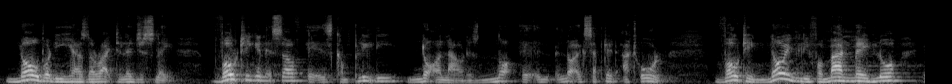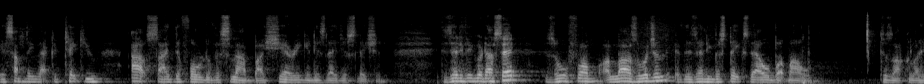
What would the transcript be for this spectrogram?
Nobody has the right to legislate. Voting in itself is completely not allowed, is not, uh, not accepted at all. Voting knowingly for man made law is something that could take you outside the fold of Islam by sharing in his legislation. If there's anything good I've said, it's all from Allah If there's any mistakes, they're all but my own. Jazakallah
